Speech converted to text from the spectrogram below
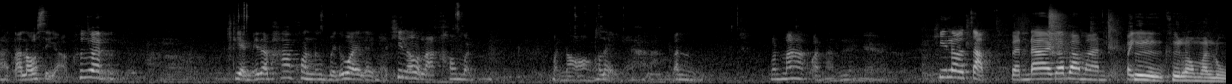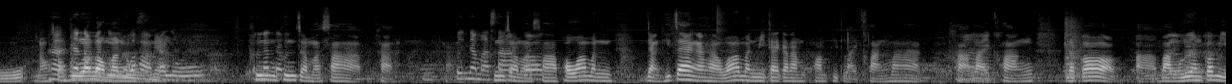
อะแต่เราเสียเพื่อน เสียมิตรภาพคนหนึ่งไปด้วยอะไรเงี้ยที่เรารักเขาเหมือนเหมือนน้องอะไรเงี้ยค่ะมันมันมากกว่านั้นอะไรเงี้ยที่เราจับกันได้ก็ประมาณปีคือคือเรามารู้เนาะค่ะต้องพูดว่าเรามารู้ค่ะเนี่ยมารู้เพิ่งน่าจะเพิ่งจะมาทราบค่ะค่ะ เพิ่งจะมาทราบเพิ่งจะมาทราบเพราะว่ามันอย่างที่แจ้งอะค่ะว่ามันมีการกระทำความผิดหลายครั้งมากค่ะอ่า หลายครั้ง แล้วก็อ่าบางเรื่องก็มี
